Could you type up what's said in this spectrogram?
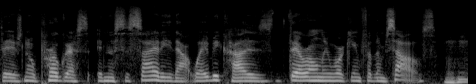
there's no progress in the society that way because they're only working for themselves. Mm-hmm.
